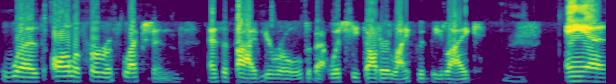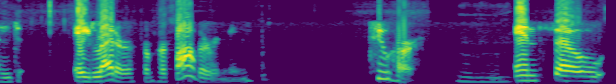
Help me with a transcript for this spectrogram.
was all of her reflections as a five year old about what she thought her life would be like. And a letter from her father and me to her. Mm-hmm. And so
